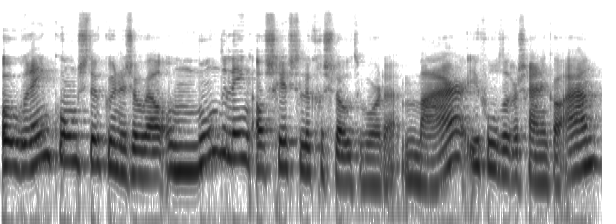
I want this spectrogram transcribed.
Overeenkomsten kunnen zowel mondeling als schriftelijk gesloten worden. Maar je voelt het waarschijnlijk al aan.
